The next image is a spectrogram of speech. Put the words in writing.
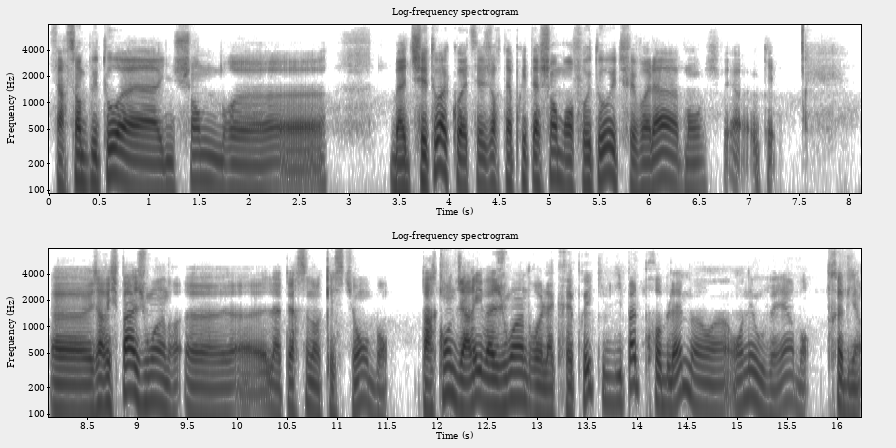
ça ressemble plutôt à une chambre euh, bah, de chez toi, quoi. Tu sais, genre, tu as pris ta chambre en photo et tu fais voilà, bon, je fais, ah, ok. Euh, j'arrive pas à joindre la personne en question. Bon, par contre, j'arrive à joindre la crêperie qui me dit pas de problème, on est ouvert. Bon, très bien.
